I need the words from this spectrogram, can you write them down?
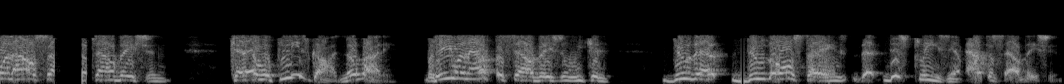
one outside of salvation can ever please God. Nobody. But even after salvation, we can do that, do those things that displease him after salvation.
